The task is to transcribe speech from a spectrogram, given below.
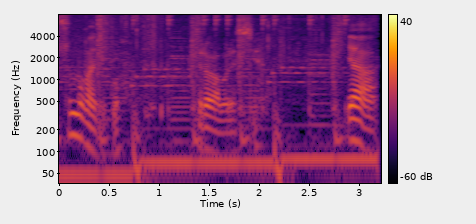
숨어가지고 들어가 버렸어요. 야.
